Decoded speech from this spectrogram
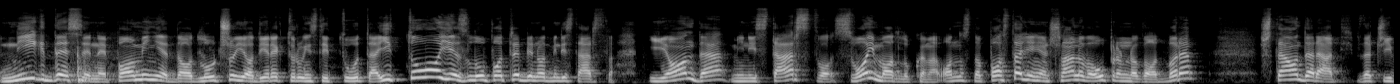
nigde se ne pominje da odlučuje o direktoru instituta i to je zloupotrebljeno od ministarstva. I onda ministarstvo svojim odlukama, odnosno postavljanjem članova upravnog odbora, šta onda radi? Znači,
